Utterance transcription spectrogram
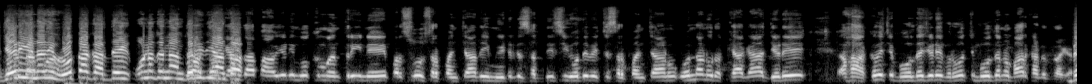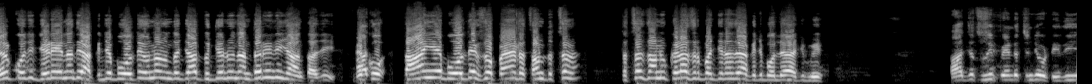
ਜਿਹੜੀ ਇਹਨਾਂ ਦੀ ਵਿਰੋਧਤਾ ਕਰਦੇ ਉਹਨਾਂ ਦੇ ਨਾਲ ਅੰਦਰ ਹੀ ਨਹੀਂ ਤੁਹਾਡਾ ਆਉਂਦਾ ਕਹਿਣ ਦਾ ਭਾਵ ਜਿਹੜੀ ਮੁੱਖ ਮੰਤਰੀ ਨੇ ਪਰਸੋਂ ਸਰਪੰਚਾਂ ਦੀ ਮੀਟਿੰਗ ਸੱਦੀ ਸੀ ਉਹਦੇ ਵਿੱਚ ਸਰਪੰਚਾਂ ਨੂੰ ਉਹਨਾਂ ਨੂੰ ਰੱਖਿਆ ਗਿਆ ਜਿਹੜੇ ਹੱਕ ਵਿੱਚ ਬੋਲਦੇ ਜਿਹੜੇ ਵਿਰੋਧ ਚ ਬੋਲਦੇ ਉਹਨਾਂ ਨੂੰ ਬਾਹਰ ਕੱਢ ਦਿੱਤਾ ਗਿਆ। ਬਿਲਕੁਲ ਜੀ ਜਿਹੜੇ ਇਹਨਾਂ ਦੇ ਹੱਕ 'ਚ ਬੋਲਦੇ ਉਹਨਾਂ ਨੂੰ ਅੰਦਰ ਜਾ ਦੂਜੇ ਨੂੰ ਅੰਦਰ ਹੀ ਨਹੀਂ ਜਾਣਦਾ ਜੀ। ਦੇਖੋ ਤਾਂ ਹੀ ਇਹ ਬੋਲਦੇ 165 ਸਾਨੂੰ ਦੱਸਣ ਦੱਸਣ ਸਾਨੂੰ ਕਿਹੜਾ ਸਰਪੰਚ ਇਹਨਾਂ ਦੇ ਹੱਕ 'ਚ ਬੋਲਿਆ ਅੱਜ ਅੱਜ ਤੁਸੀਂ ਪਿੰਡ ਝੰਜੋਟੀ ਦੀ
